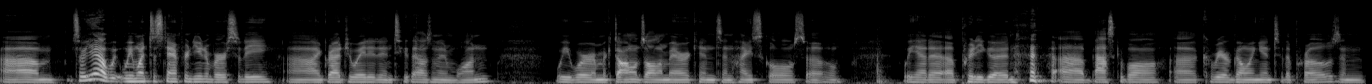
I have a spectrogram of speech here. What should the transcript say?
Um, so yeah, we, we, went to Stanford University. Uh, I graduated in 2001. We were McDonald's All Americans in high school, so we had a, a pretty good uh, basketball uh, career going into the pros. And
